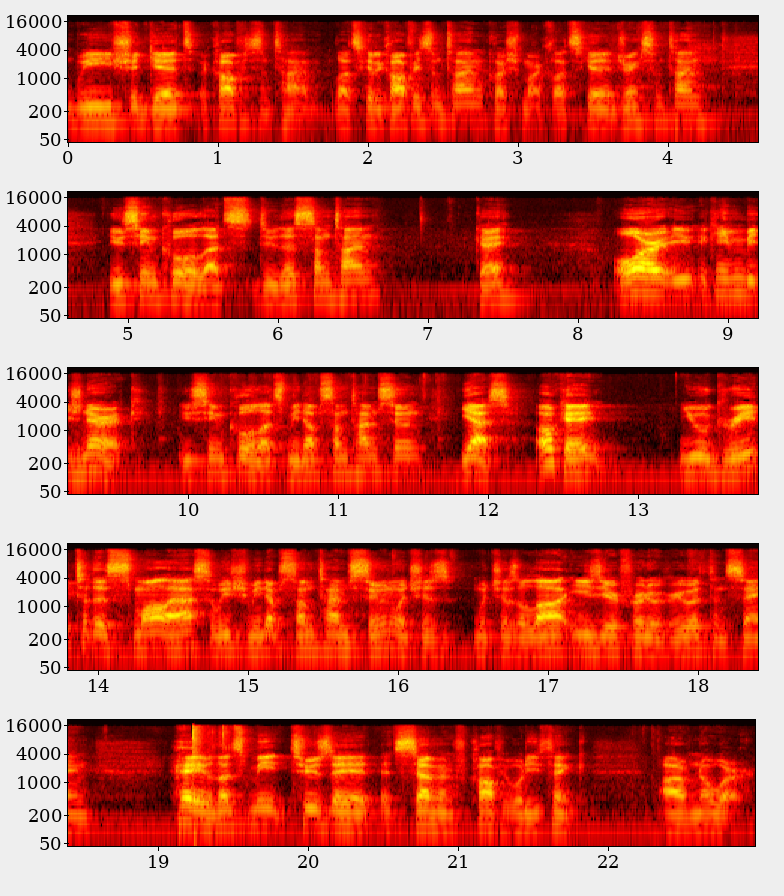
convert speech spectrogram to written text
we should get a coffee sometime. Let's get a coffee sometime? Question mark. Let's get a drink sometime. You seem cool. Let's do this sometime. Okay. Or it can even be generic. You seem cool. Let's meet up sometime soon. Yes. Okay. You agreed to this small ask that we should meet up sometime soon, which is which is a lot easier for her to agree with than saying, "Hey, let's meet Tuesday at, at seven for coffee. What do you think?" Out of nowhere.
